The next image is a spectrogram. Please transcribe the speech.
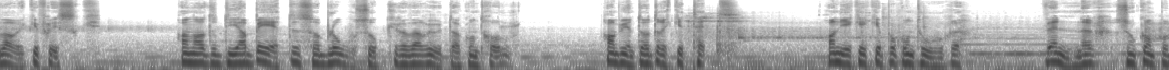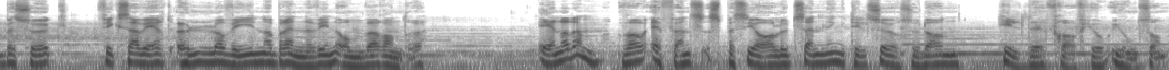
var ikke frisk. Han hadde diabetes og blodsukkeret var ute av kontroll. Han begynte å drikke tett. Han gikk ikke på kontoret. Venner som kom på besøk, fikk servert øl og vin og brennevin om hverandre. En av dem var FNs spesialutsending til Sør-Sudan, Hilde Frafjord Jonsson.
